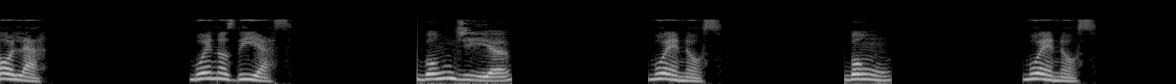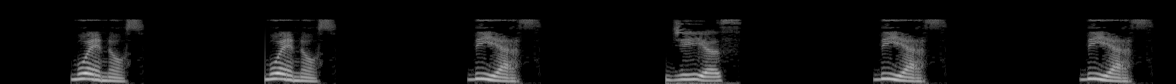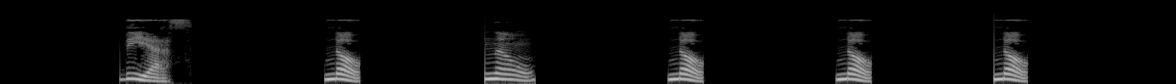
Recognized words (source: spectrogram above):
Hola. Buenos días. Bom dia. Buenos. Bom. Buenos. Buenos. Buenos. Días. Dias. Días. Días. Días. No. Não. No. No. No.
